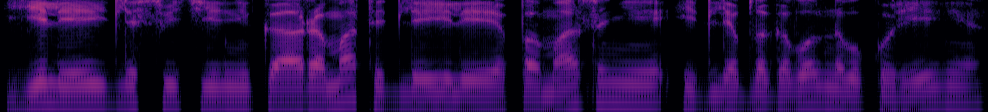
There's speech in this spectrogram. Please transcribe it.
елей для светильника, ароматы для елея помазания и для благовонного курения,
